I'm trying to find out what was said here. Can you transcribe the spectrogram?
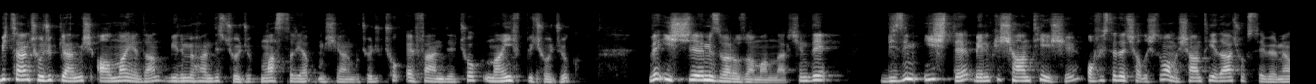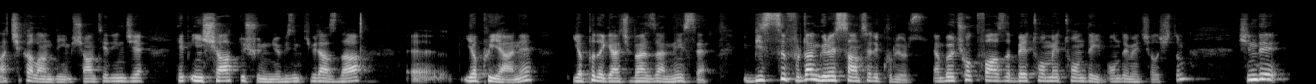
Bir tane çocuk gelmiş Almanya'dan bir mühendis çocuk. Master yapmış yani bu çocuk. Çok efendi, çok naif bir çocuk. Ve işçilerimiz var o zamanlar. Şimdi bizim işte benimki şantiye işi. Ofiste de çalıştım ama şantiyeyi daha çok seviyorum. Yani açık alan diyeyim. Şantiye deyince hep inşaat düşünülüyor. Bizimki biraz daha e, yapı yani. Yapı da gerçi benzer neyse. Biz sıfırdan güneş santrali kuruyoruz. Yani böyle çok fazla beton meton değil. Onu demeye çalıştım. Şimdi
